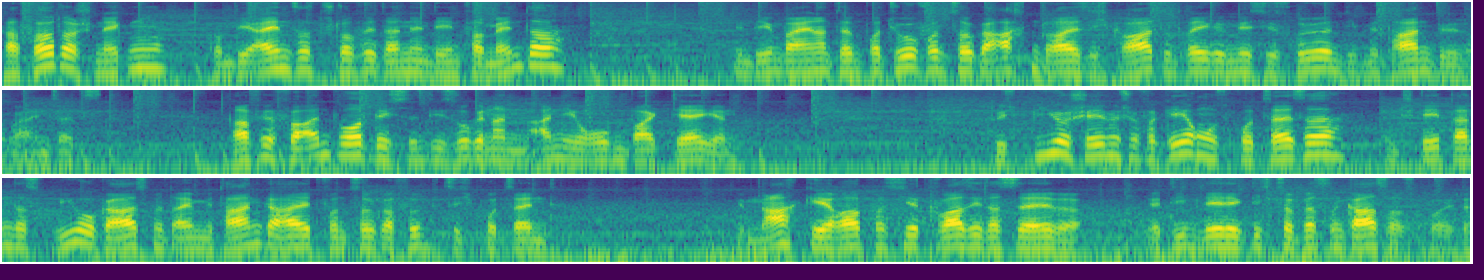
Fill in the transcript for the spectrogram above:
Bei Förderschnecken kommen die Einsatzstoffe dann in den Fermenter, in dem bei einer Temperatur von ca. 38 Grad und regelmäßiges Rühren die Methanbildung einsetzt. Dafür verantwortlich sind die sogenannten anaeroben Bakterien. Durch biochemische Vergärungsprozesse entsteht dann das Biogas mit einem Methangehalt von ca. 50 Prozent. Im Nachgärer passiert quasi dasselbe. Er dient lediglich zur besseren Gasausbeute.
